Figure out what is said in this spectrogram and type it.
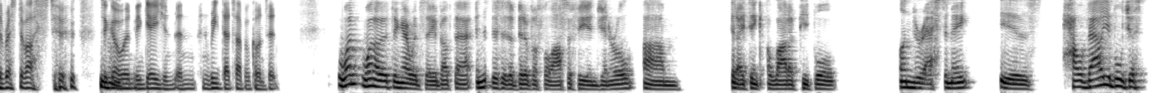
the rest of us to, to mm-hmm. go and engage and, and, and read that type of content. One one other thing I would say about that, and this is a bit of a philosophy in general, um, that I think a lot of people underestimate is how valuable just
